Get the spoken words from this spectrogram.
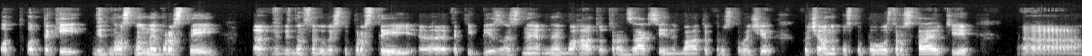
От, от такий відносно непростий, е, відносно вибачте, простий е, такий бізнес, не, не багато транзакцій, не багато користувачів, хоча вони поступово зростають і. е,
